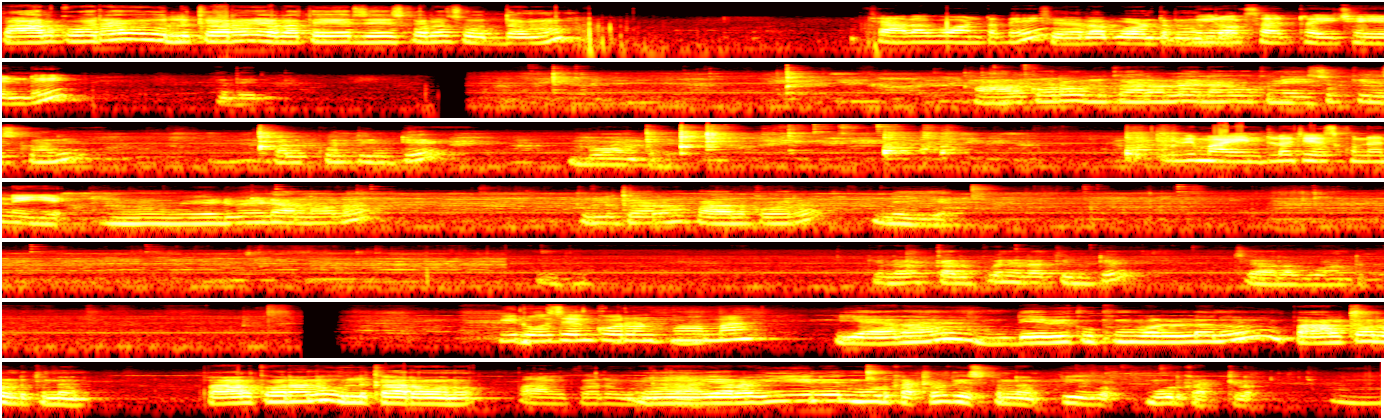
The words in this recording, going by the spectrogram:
పాలకూర ఉల్లికార ఎలా తయారు చేసుకోవాలో చూద్దాము. చాలా బాగుంటుంది. చాలా బాగుంటుంది మీరు ఒకసారి ట్రై చేయండి. అదే. పాలకూర ఉల్లికారంలో ఇలా ఒక నేసుకు వేసుకొని కలుపుకొని తింటే బాగుంటుంది. ఇది మా ఇంట్లో చేసుకున్న నెయ్యి. ఉమ్, వేడి వేడి అన్నంలో ఉల్లికారం పాలకూర నెయ్యి. ఇలా కలుపుకొని ఇలా తింటే చాలా బాగుంటుంది. ఈ రోజు ఏం కూర ఉంటున్నావు అమ్మా? ఇవాళ దేవి కుకింగ్ వాళ్ళను పాలకూర వండుతున్నాను. పాలకూరను ఉల్లికారమును. పాలకూర ఇలా ఈ నేను మూడు కట్టలు తీసుకున్నాను. ఇగో మూడు కట్టలు.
